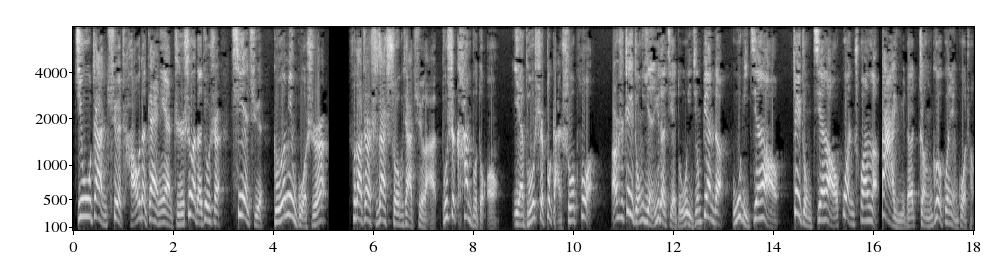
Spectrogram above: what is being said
鸠占鹊巢的概念，指涉的就是窃取革命果实。说到这儿，实在说不下去了。不是看不懂，也不是不敢说破，而是这种隐喻的解读已经变得无比煎熬。这种煎熬贯穿了大禹的整个观影过程。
